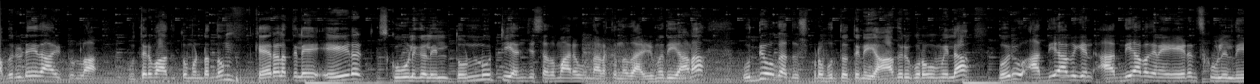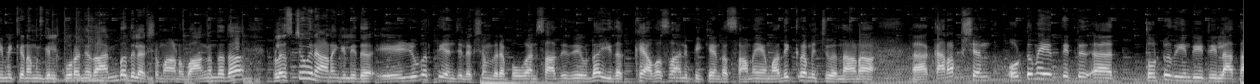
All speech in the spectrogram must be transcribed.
അവരുടേതായിട്ടുള്ള ഉത്തരവാദിത്വമുണ്ടെന്നും കേരളത്തിലെ എയ്ഡഡ് സ്കൂളുകളിൽ തൊണ്ണൂറ്റി അഞ്ച് ശതമാനവും നടക്കുന്നത് അഴിമതിയാണ്. ഉദ്യോഗ ദുഷ്പ്രഭുത്വത്തിന് യാതൊരു കുറവുമില്ല. ഒരു അധ്യാപകൻ അധ്യാപകനെ എയ്ഡഡ് സ്കൂളിൽ നിയമിക്കണമെങ്കിൽ കുറഞ്ഞത് അൻപത് ലക്ഷമാണ് വാങ്ങുന്നത്. പ്ലസ് ടുവിനാണെങ്കിൽ ഇത് എഴുപത്തിയഞ്ച് ലക്ഷം വരെ പോകാൻ സാധ്യതയുണ്ട്. ഇതൊക്കെ അവസാനിപ്പിക്കേണ്ട സമയം അതിക്രമിച്ചു എന്നാണ് കറപ്ഷൻ ഒട്ടുമേ തെറ്റ് തൊട്ടു തീണ്ടിയിട്ടില്ലാത്ത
